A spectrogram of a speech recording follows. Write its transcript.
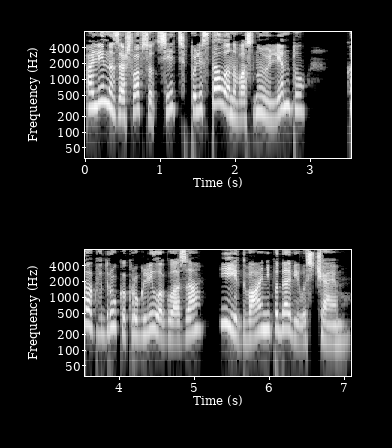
Алина зашла в соцсеть, полистала новостную ленту, как вдруг округлила глаза и едва не подавилась чаем.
